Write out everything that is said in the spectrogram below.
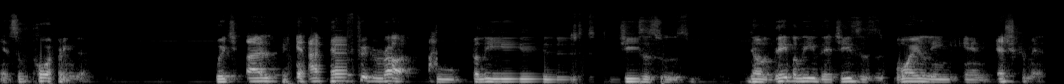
and supporting them. Which I, again, I never figure out who believes Jesus was, you know, they believe that Jesus is boiling in excrement.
